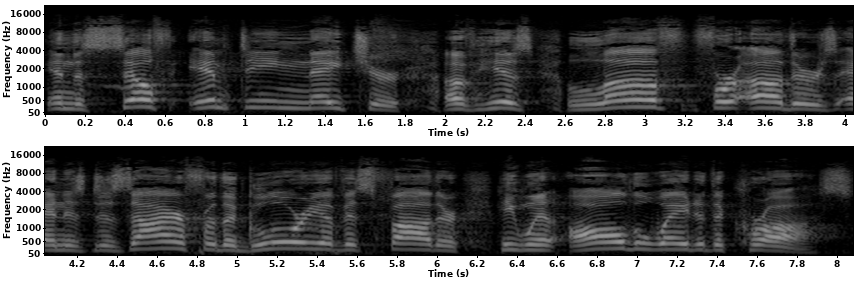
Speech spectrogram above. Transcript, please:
in the self emptying nature of his love for others and his desire for the glory of his Father, he went all the way to the cross.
